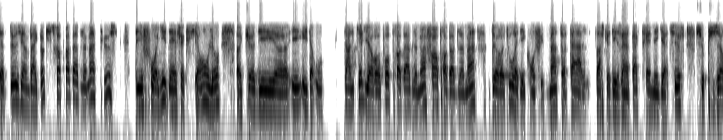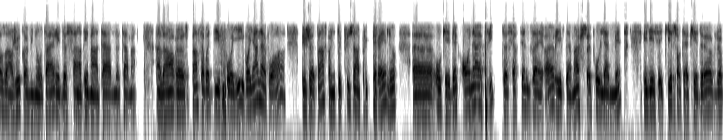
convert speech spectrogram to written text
cette deuxième vague-là, qui sera probablement plus des foyers d'infection là euh, que des euh, et, et, dans lequel il n'y aura pas probablement, fort probablement, de retour à des confinements total, parce que des impacts très négatifs sur plusieurs enjeux communautaires et de santé mentale notamment. Alors, euh, je pense que ça va être des foyers. Il va y en avoir, mais je pense qu'on est de plus en plus près là, euh, au Québec. On a appris de certaines erreurs, évidemment, je sais pour l'admettre, et les équipes sont à pied d'œuvre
